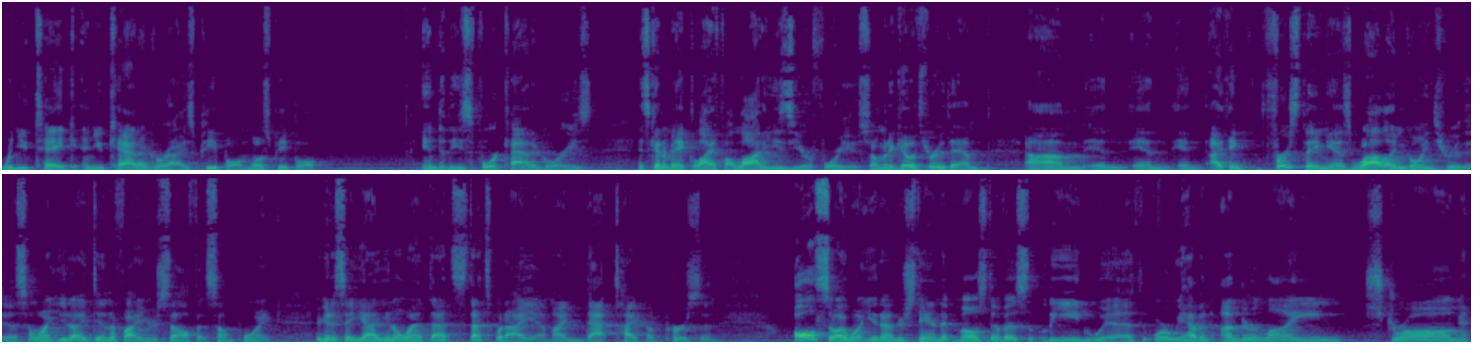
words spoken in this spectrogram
when you take and you categorize people most people into these four categories it's going to make life a lot easier for you. So i'm going to go through them um, and, and, and I think first thing is while I'm going through this, I want you to identify yourself at some point. You're going to say, yeah, you know what? That's, that's what I am. I'm that type of person. Also, I want you to understand that most of us lead with, or we have an underlying strong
